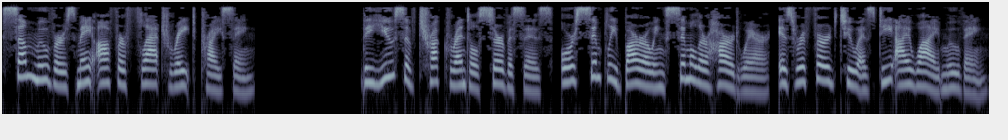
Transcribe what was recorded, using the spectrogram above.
Some movers may offer flat rate pricing. The use of truck rental services, or simply borrowing similar hardware, is referred to as DIY moving.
